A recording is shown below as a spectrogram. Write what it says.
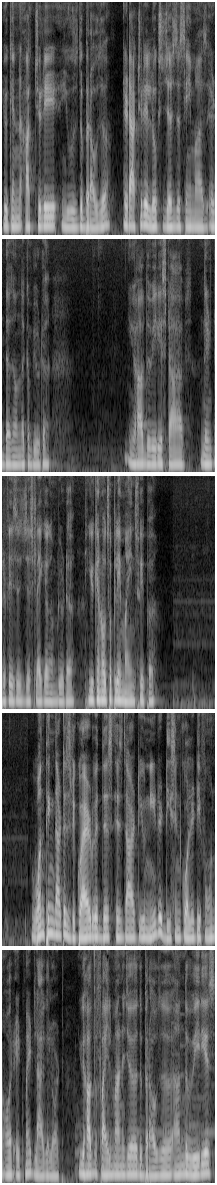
You can actually use the browser. It actually looks just the same as it does on the computer you have the various tabs. The interface is just like a computer. You can also play minesweeper. One thing that is required with this is that you need a decent quality phone or it might lag a lot. You have the file manager the browser and the various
